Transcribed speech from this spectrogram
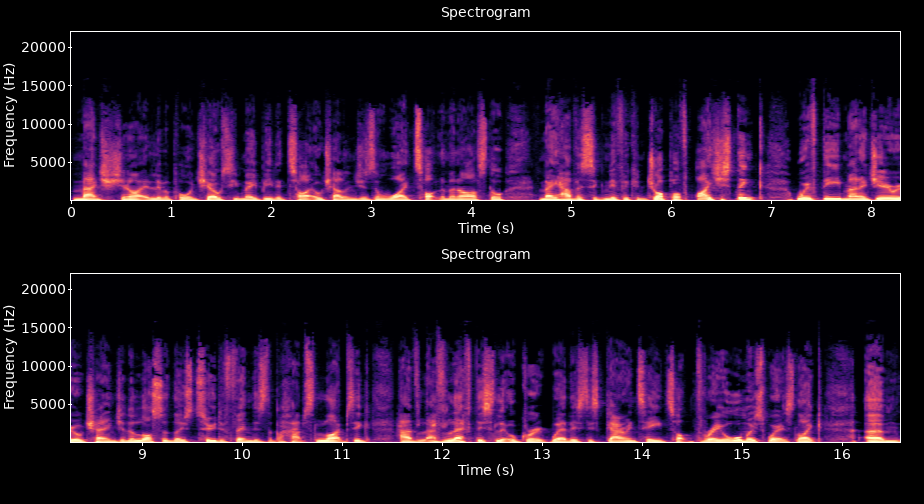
Manchester United, Liverpool, and Chelsea may be the title challengers and why Tottenham and Arsenal may have a significant drop off. I just think with the managerial change and the loss of those two defenders, that perhaps Leipzig have, have left this little group where there's this guaranteed top three, or almost where it's like um,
